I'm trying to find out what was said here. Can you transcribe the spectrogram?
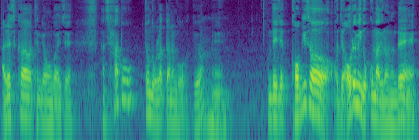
알래스카 같은 경우가 이제 한 4도 정도 올랐다는 것 같고요. 예. 근데 이제 거기서 이제 얼음이 녹고 막 이러는데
